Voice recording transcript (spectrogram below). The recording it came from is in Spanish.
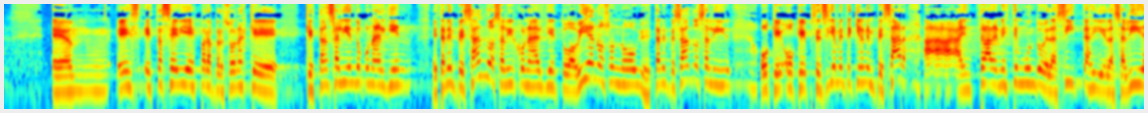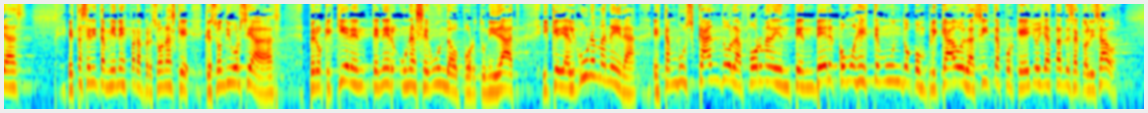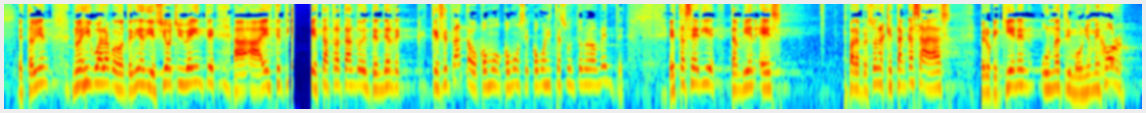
Em, es, esta serie es para personas que, que, están saliendo con alguien, están empezando a salir con alguien, todavía no son novios, están empezando a salir, o que, o que sencillamente quieren empezar a, entrar en este mundo de las citas y de las salidas. Esta serie también es para personas que, que son divorciadas, pero que quieren tener una segunda oportunidad y que de alguna manera están buscando la forma de entender cómo es este mundo complicado de las citas porque ellos ya están desactualizados. ¿Está bien? No es igual a cuando tenías 18 y 20 a, este tiempo que estás tratando de entender de qué se trata o cómo, cómo, se, cómo es este asunto nuevamente. Esta serie también es para personas que están casadas, pero que quieren un matrimonio mejor.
